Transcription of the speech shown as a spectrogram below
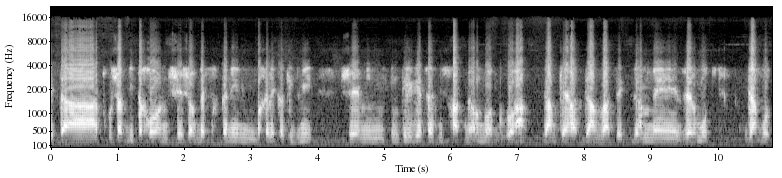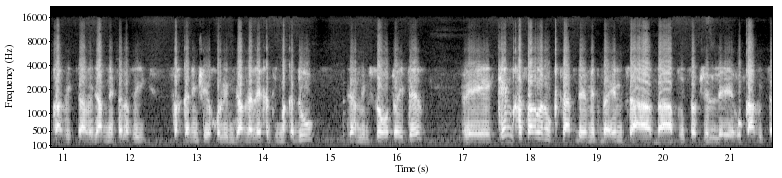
את התחושת ביטחון שיש הרבה שחקנים בחלק הקדמי שהם עם אינטליגנציית משחק מאוד מאוד גבוהה, גם קהת, גם ואצק, גם ורמוט, גם רוקאביצה וגם נטע לביא, שחקנים שיכולים גם ללכת עם הכדור, גם למסור אותו היטב. Uh, חסר לנו קצת באמת באמצע, בפריצות של uh, רוקאביצה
